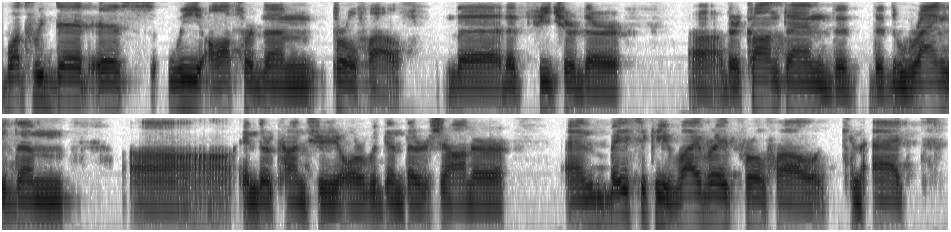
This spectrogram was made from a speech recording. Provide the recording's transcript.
what we did is we offered them profiles that, that feature their uh, their content, that, that rank them uh, in their country or within their genre. And basically, Viberate profile can act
